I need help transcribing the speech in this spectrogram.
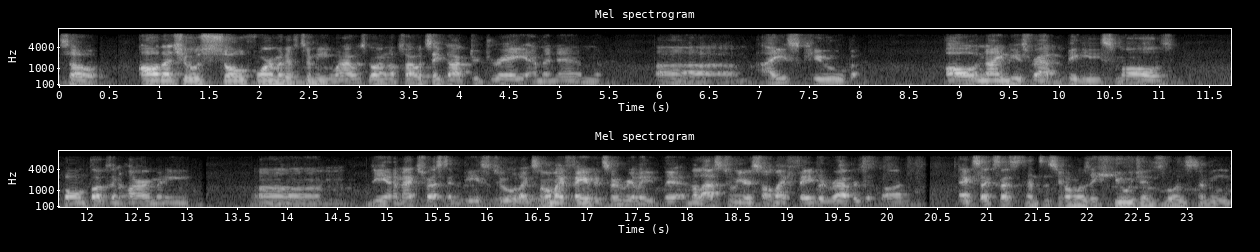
So, all that shit was so formative to me when I was growing up. So, I would say Dr. Dre, Eminem, um, Ice Cube, all 90s rap, Biggie Smalls, Bone Thugs-n-Harmony, um, DMX, rest in peace, too. Like, some of my favorites are really there. In the last two years, some of my favorite rappers have gone. XXXTentacion was a huge influence to me.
